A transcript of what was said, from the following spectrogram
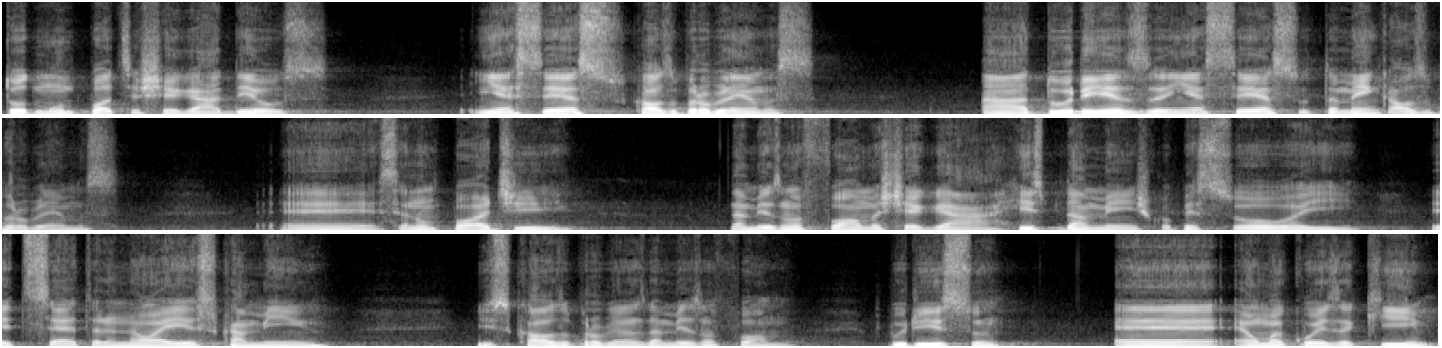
todo mundo pode se chegar a Deus, em excesso causa problemas. A dureza em excesso também causa problemas. É, você não pode, da mesma forma, chegar rispidamente com a pessoa e etc. Não é esse o caminho. Isso causa problemas da mesma forma. Por isso, é, é uma coisa que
